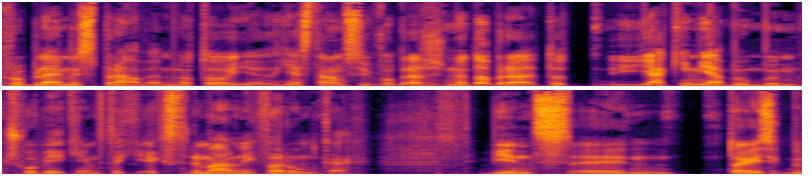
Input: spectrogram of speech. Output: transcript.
problemy z prawem, no to ja, ja staram sobie wyobrazić, no dobra, to jakim ja byłbym człowiekiem w takich ekstremalnych warunkach? Więc to jest jakby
